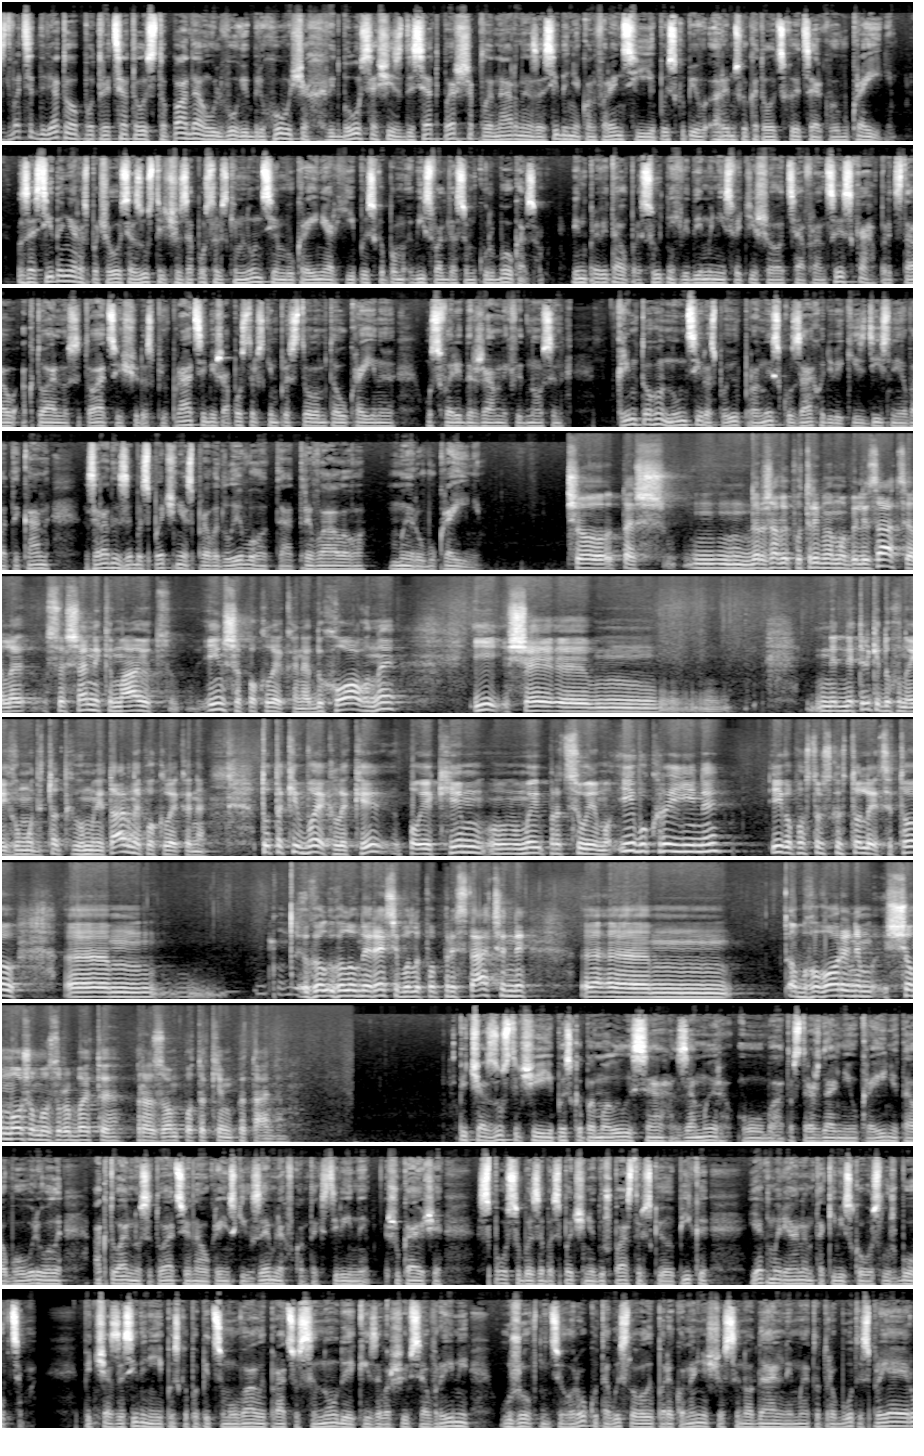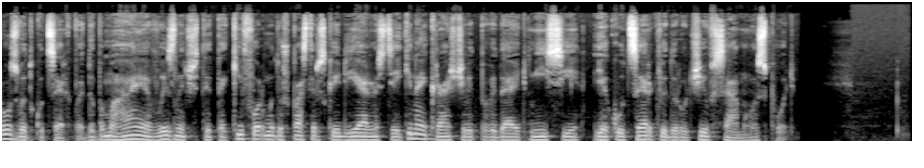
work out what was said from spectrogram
З 29 по 30 листопада у Львові Брюховичах відбулося 61 пленарне засідання конференції єпископів Римсько-католицької церкви в Україні. Засідання розпочалося зустрічю з апостольським нунцієм в Україні архієпископом Вісвальдасом Кульбокасом. Він привітав присутніх від імені святішого отця Франциска, представив актуальну ситуацію щодо співпраці між апостольським престолом та Україною у сфері державних відносин. Крім того, Нунцій розповів про низку заходів, які здійснює Ватикан заради забезпечення справедливого та тривалого миру в Україні. Що теж державі потрібна мобілізація, але священники мають інше покликання духовне і ще е, не, не тільки духовне, і гуманіта- гуманітарне покликання, то такі виклики, по яким ми працюємо і в Україні, і в апостольській столиці. То ем, головні речі були присвячені е, ем, обговоренням, що можемо зробити разом по таким питанням. Під час зустрічі єпископи молилися за мир у багатостраждальній Україні та обговорювали актуальну ситуацію на українських землях в контексті війни, шукаючи способи забезпечення душпастерської опіки як мирянам, так і військовослужбовцям. Під час засідання єпископи підсумували працю синоду, який завершився в Римі у жовтні цього року, та висловили переконання, що синодальний метод роботи сприяє розвитку церкви, допомагає визначити такі форми душпастерської діяльності, які найкраще відповідають місії, яку церкві доручив сам Господь.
